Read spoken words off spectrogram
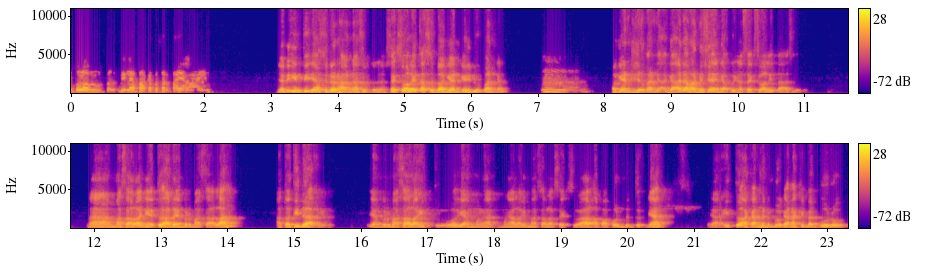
sebelum dilempar ke peserta yang ya. lain. Jadi intinya sederhana sebetulnya. Seksualitas sebagian kehidupan kan? Hmm bagian kehidupan nggak ada manusia yang nggak punya seksualitas. Gitu. Nah, masalahnya itu ada yang bermasalah atau tidak. Gitu. Yang bermasalah itu, yang mengalami masalah seksual apa pun bentuknya, ya itu akan menimbulkan akibat buruk.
